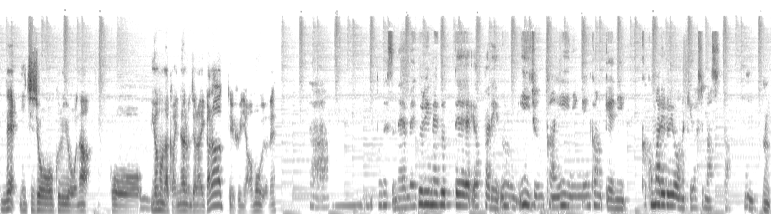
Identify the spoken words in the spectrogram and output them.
ね、日常を送るような、こう、世の中になるんじゃないかなっていうふうには思うよね。あ本当ですね。巡り巡って、やっぱり、うん、いい循環、いい人間関係に囲まれるような気がしました。うん、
